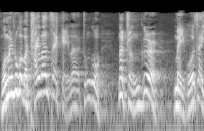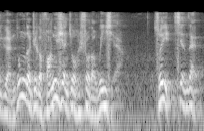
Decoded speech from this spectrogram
我们如果把台湾再给了中共，那整个美国在远东的这个防御线就会受到威胁啊。所以现在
